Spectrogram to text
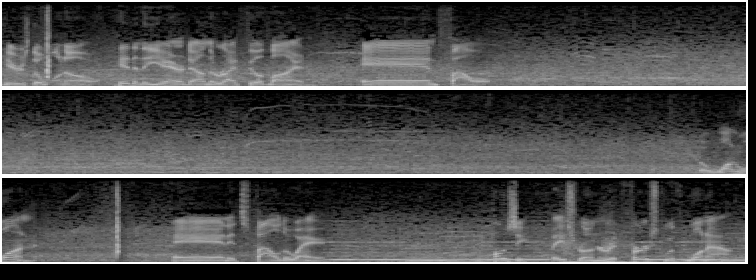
Here's the 1-0. Hit in the air down the right field line. And foul. The 1-1. And it's fouled away. Posey, base runner at first with one out.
